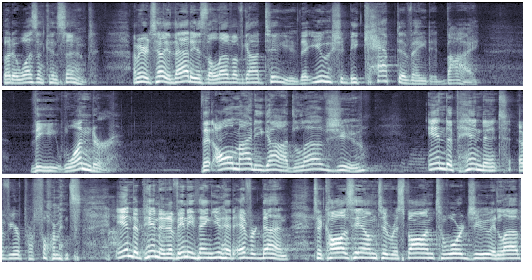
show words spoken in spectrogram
but it wasn't consumed. I'm here to tell you that is the love of God to you, that you should be captivated by the wonder that Almighty God loves you independent of your performance, independent of anything you had ever done to cause him to respond towards you in love.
